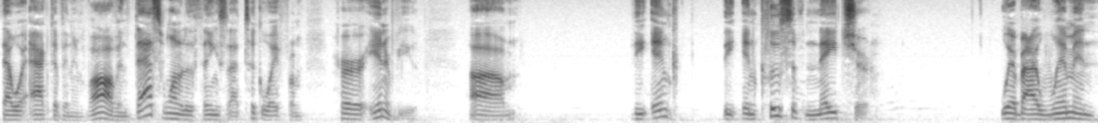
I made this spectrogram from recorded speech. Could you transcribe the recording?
that were active and involved. And that's one of the things that I took away from her interview. Um, the, the inclusive nature whereby women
